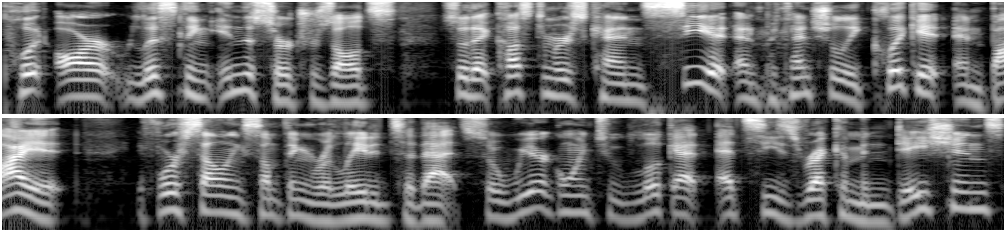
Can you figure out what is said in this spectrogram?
put our listing in the search results so that customers can see it and potentially click it and buy it if we're selling something related to that. So we are going to look at Etsy's recommendations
